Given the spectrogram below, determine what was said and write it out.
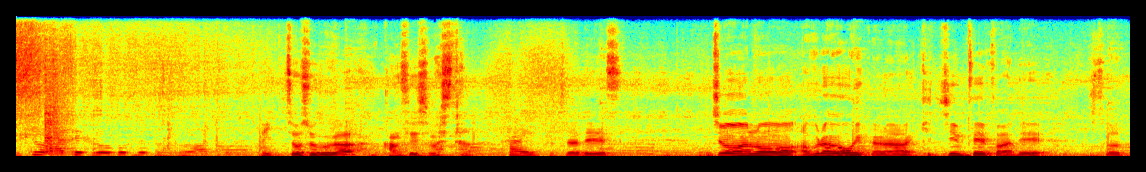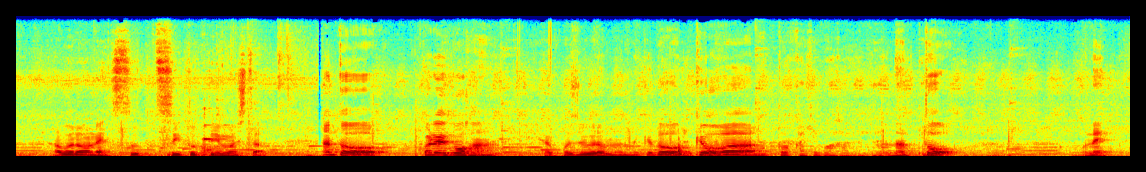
いつも当て振ろうとするとふわってウはい朝食が完成しました。はい。ちらです。一応あの油が多いからキッチンペーパーでちょっと油をねす吸い取ってみました。あとこれご飯 150g なんだけど今日は納豆納豆をね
